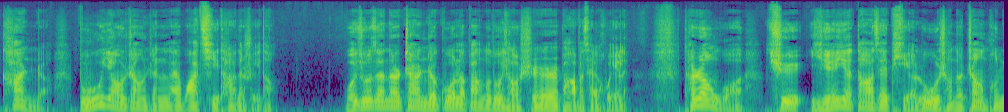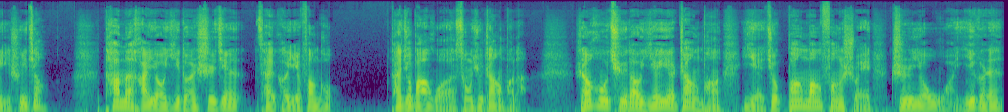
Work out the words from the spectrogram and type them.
看着，不要让人来挖其他的水道。我就在那儿站着，过了半个多小时，爸爸才回来。他让我去爷爷搭在铁路上的帐篷里睡觉，他们还要一段时间才可以放够。他就把我送去帐篷了，然后去到爷爷帐篷，也就帮忙放水，只有我一个人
